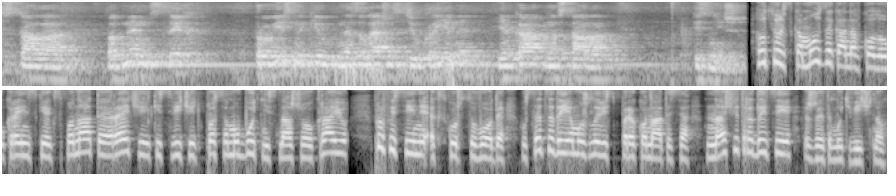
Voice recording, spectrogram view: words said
стала одним з тих провісників незалежності України, яка настала пізніше. Гуцульська музика, навколо українські експонати, речі, які свідчать про самобутність нашого краю, професійні екскурсоводи. Усе це дає можливість переконатися, наші традиції житимуть вічно.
